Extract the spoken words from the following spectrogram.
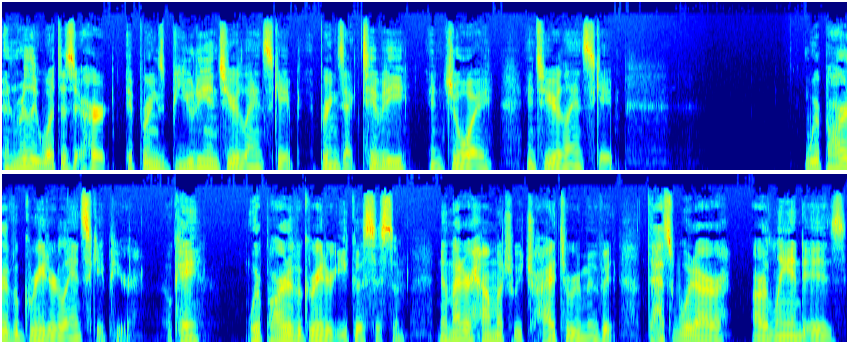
And really, what does it hurt? It brings beauty into your landscape, it brings activity and joy into your landscape. We're part of a greater landscape here, okay? We're part of a greater ecosystem. No matter how much we try to remove it, that's what our, our land is,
